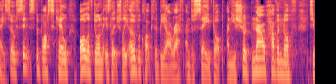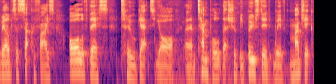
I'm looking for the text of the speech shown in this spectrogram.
Okay, so since the boss kill, all I've done is literally overclocked the BRF and just saved up. And you should now have enough to be able to sacrifice all of this to get your um, temple that should be boosted with magic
